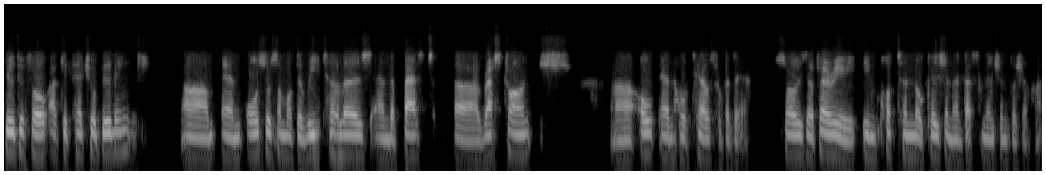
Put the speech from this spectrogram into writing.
beautiful architectural buildings um, and also some of the retailers and the best uh, restaurants uh, and hotels over there. So it's a very important location and destination for Shanghai.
